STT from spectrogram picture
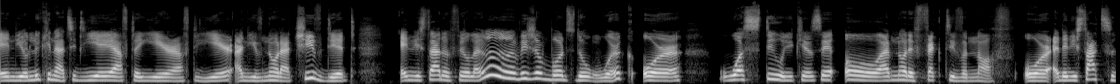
and you're looking at it year after year after year and you've not achieved it and you start to feel like oh vision boards don't work or what still you can say oh i'm not effective enough or and then you start to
